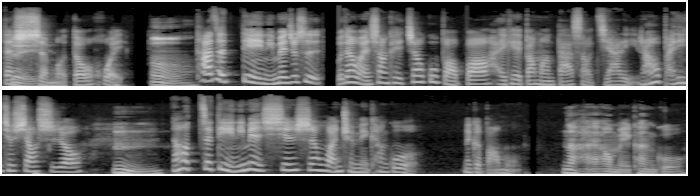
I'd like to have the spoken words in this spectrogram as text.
但对什么都会。嗯，他在电影里面就是不但晚上可以照顾宝宝，还可以帮忙打扫家里，然后白天就消失哦。嗯，然后在电影里面，先生完全没看过那个保姆，那还好没看过。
